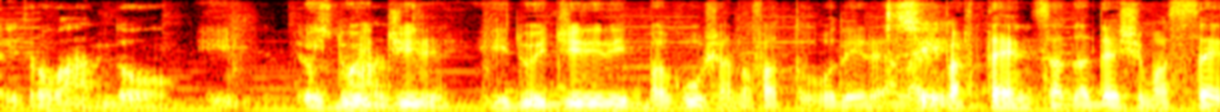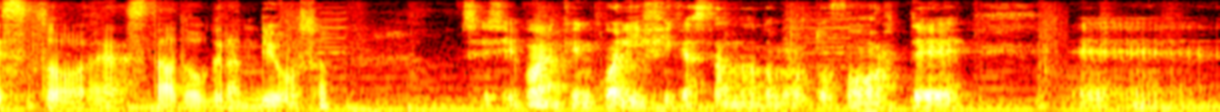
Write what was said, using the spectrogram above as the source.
ritrovando I, i, due giri, i, due giri, di Baku ci hanno fatto godere. Alla sì. ripartenza da decimo a sesto è stato grandioso. Sì sì poi anche in qualifica sta andando molto forte eh,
